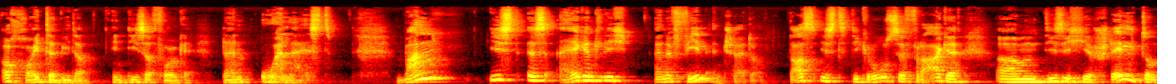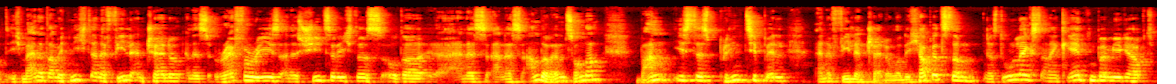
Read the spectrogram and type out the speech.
auch heute wieder in dieser Folge dein Ohr leist. Wann ist es eigentlich eine Fehlentscheidung? Das ist die große Frage, ähm, die sich hier stellt. Und ich meine damit nicht eine Fehlentscheidung eines Referees, eines Schiedsrichters oder eines, eines anderen, sondern wann ist es prinzipiell eine Fehlentscheidung? Und ich habe jetzt ähm, erst unlängst einen Klienten bei mir gehabt,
